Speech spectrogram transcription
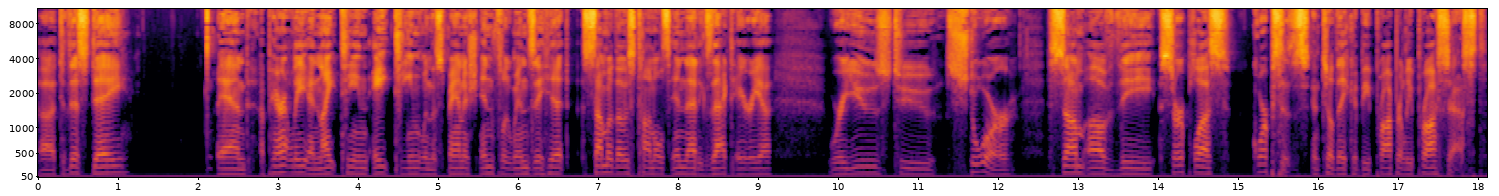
uh, to this day. And apparently, in 1918, when the Spanish influenza hit, some of those tunnels in that exact area were used to store some of the surplus corpses until they could be properly processed.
